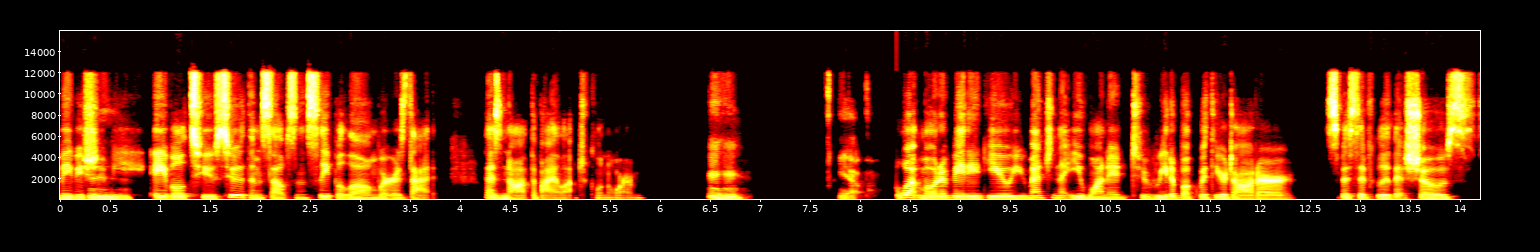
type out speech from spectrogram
Babies should mm. be able to soothe themselves and sleep alone, whereas that that is not the biological norm. Mm-hmm. Yep. What motivated you? You mentioned that you wanted to read a book with your daughter specifically that shows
